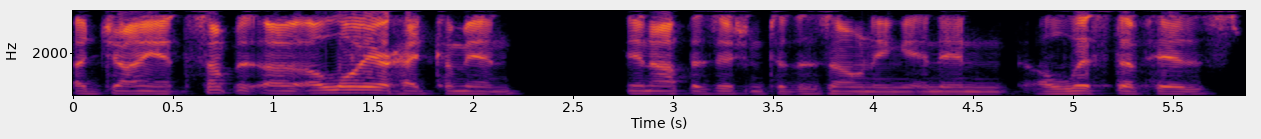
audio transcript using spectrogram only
a giant. Some a, a lawyer had come in in opposition to the zoning, and in a list of his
